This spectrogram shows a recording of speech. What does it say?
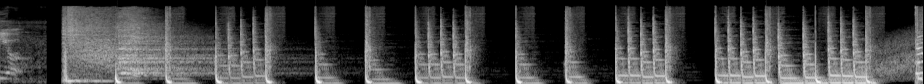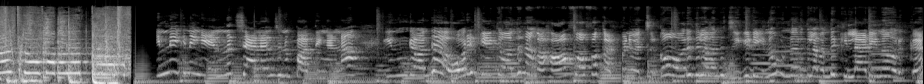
வீடியோ. இன்னைக்கு நீங்க என்ன சேலஞ்சுன்னு பாத்தீங்கன்னா இங்க வந்து ஒரு கேக்க வந்து நாங்க ஹாஃப் ஆஃபா கட் பண்ணி வச்சிருக்கோம். ஒரு இதுல வந்து ஜிகிடினும் இன்னொரு இதுல வந்து கில்லாடினும் இருக்கு.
